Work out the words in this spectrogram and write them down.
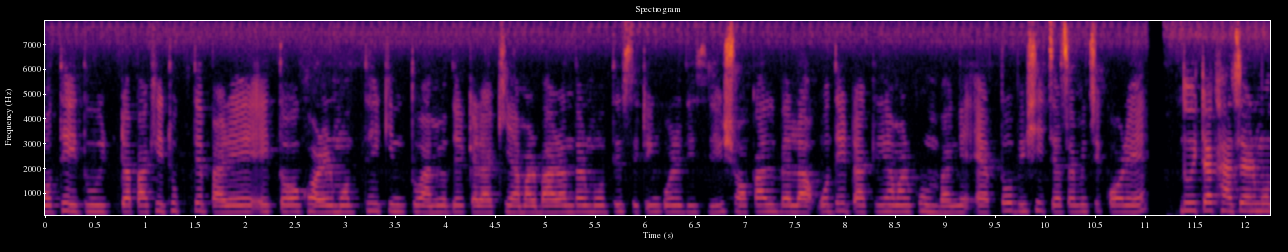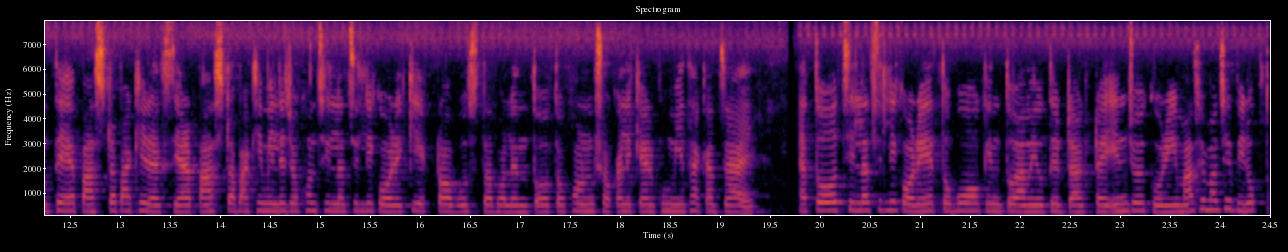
মধ্যেই দুইটা পাখি ঢুকতে পারে। এই তো ঘরের মধ্যেই কিন্তু আমি ওদেরকে রাখি। আমার বারান্দার মধ্যে সিটিং করে দিছি। সকালবেলা ওদের ডাকে আমার ঘুম ভাঙে, এত বেশি চেঁচামেচি করে। দুইটা খাঁচার মধ্যে পাঁচটা পাখি রাখছি, আর পাঁচটা পাখি মিলে যখন চিল্লাচিল্লি করে কি একটা অবস্থা বলেন তো, তখন সকালে কি আর ঘুমিয়ে থাকা যায়? এত চিল্লাচিল্লি করে, তবুও কিন্তু আমি ওদের ডাকটা এনজয় করি। মাঝে মাঝে বিরক্ত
